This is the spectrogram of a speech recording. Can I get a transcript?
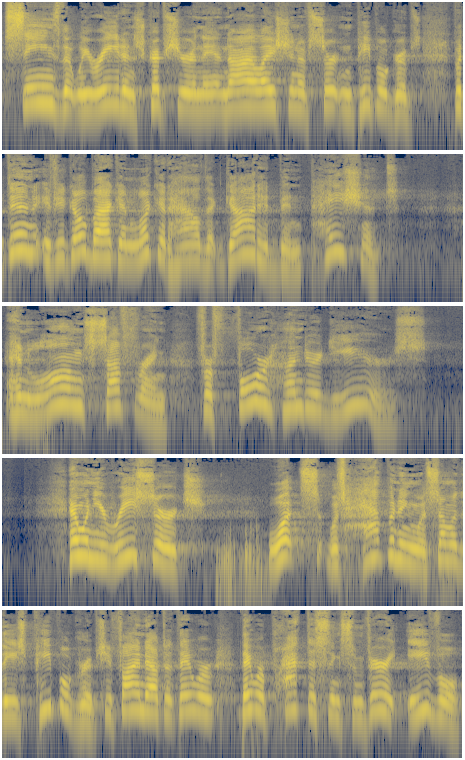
scenes that we read in Scripture and the annihilation of certain people groups. But then, if you go back and look at how that God had been patient and long suffering for 400 years. And when you research what was happening with some of these people groups, you find out that they were, they were practicing some very evil,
